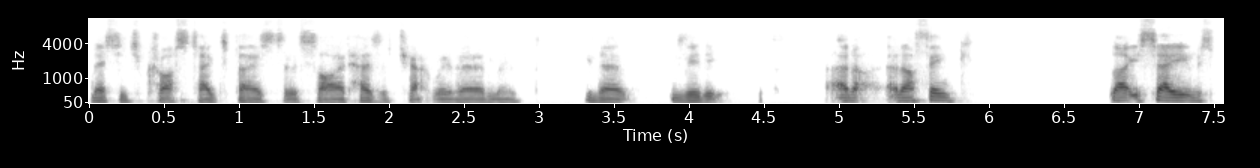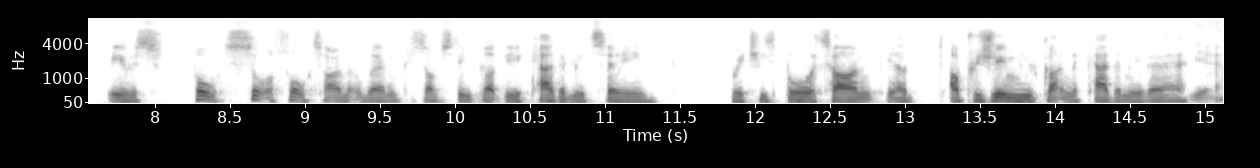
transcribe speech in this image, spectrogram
message across, takes players to the side, has a chat with them, and you know, really, and and I think, like you say, he was he was full sort of full time at Worthing because obviously you've got the academy team, which he's brought on. You know, I presume you've got an academy there. Yeah,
